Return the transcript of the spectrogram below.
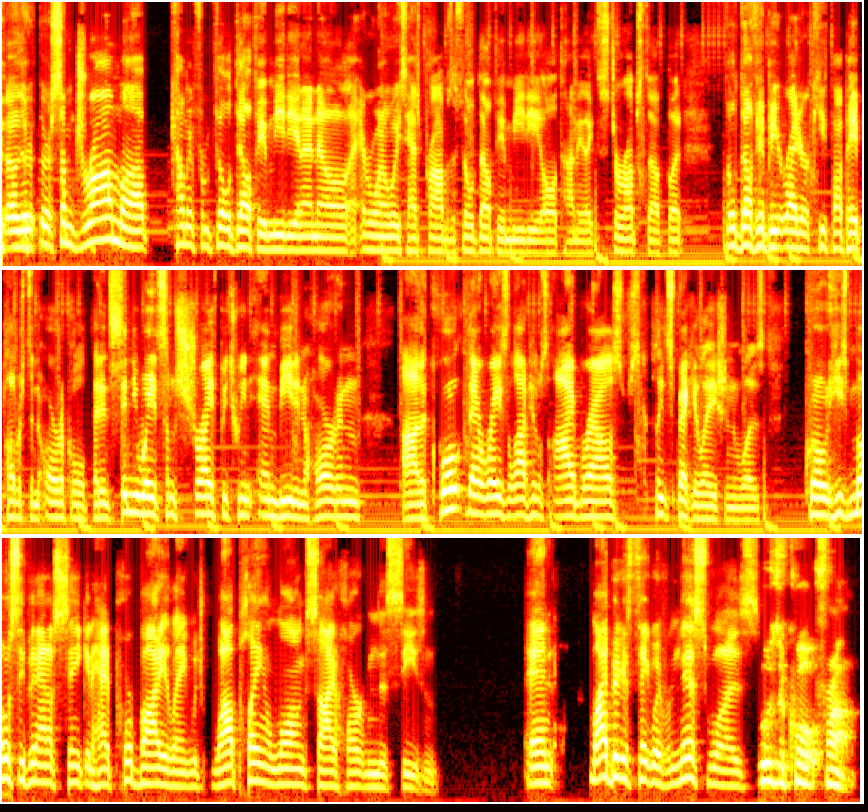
so there, there's some drama coming from Philadelphia media, and I know everyone always has problems with Philadelphia media all the time. They like to stir up stuff, but Philadelphia beat writer Keith Pompey published an article that insinuated some strife between Embiid and Harden. Uh, the quote that raised a lot of people's eyebrows, complete speculation, was Quote, he's mostly been out of sync and had poor body language while playing alongside Harden this season. And my biggest takeaway from this was who's the quote from?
